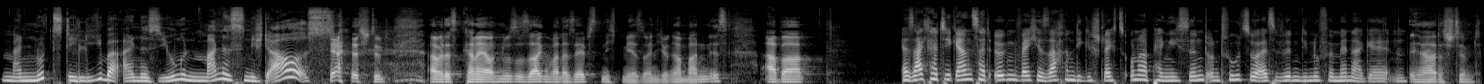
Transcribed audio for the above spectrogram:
man nutzt die Liebe eines jungen Mannes nicht aus. Ja, das stimmt. Aber das kann er ja auch nur so sagen, weil er selbst nicht mehr so ein junger Mann ist. Aber Er sagt halt die ganze Zeit irgendwelche Sachen, die geschlechtsunabhängig sind und tut so, als würden die nur für Männer gelten. ja, das stimmt.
